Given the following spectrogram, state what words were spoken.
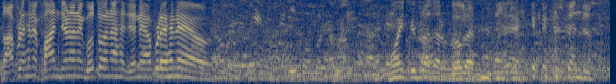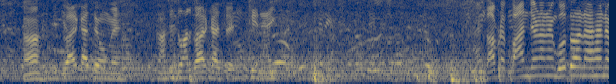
તો આપણે છે ને પાંચ જણાને ગોતવાના છે જેને આપણે છે ને મોહિત પિપરાધર બ્લોગર પુષ્પેન્દ્ર. હા દ્વારકા છે હું મેં. દ્વારકા છે. તો આપણે પાંચ જણાને ગોતવાના છે ને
